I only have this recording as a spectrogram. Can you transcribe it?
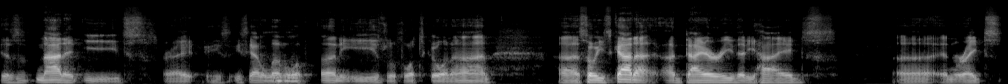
is not at ease, right? He's he's got a level of unease with what's going on. Uh, so he's got a, a diary that he hides uh, and writes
